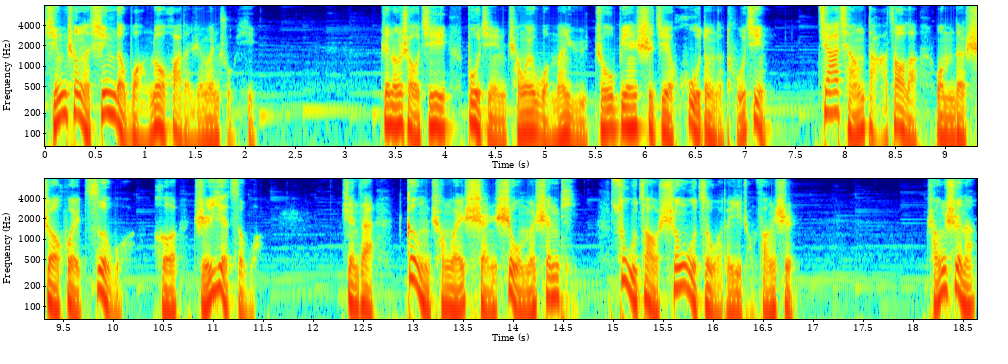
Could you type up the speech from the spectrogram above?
形成了新的网络化的人文主义。智能手机不仅成为我们与周边世界互动的途径，加强打造了我们的社会自我和职业自我，现在更成为审视我们身体、塑造生物自我的一种方式。城市呢，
